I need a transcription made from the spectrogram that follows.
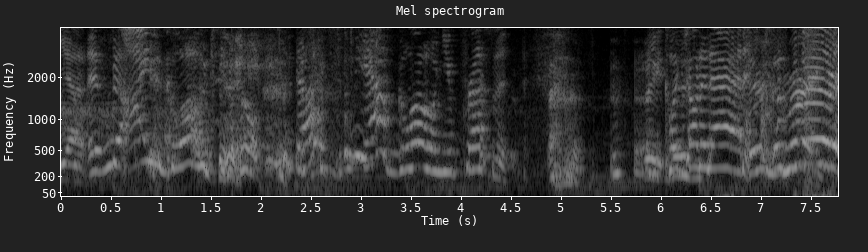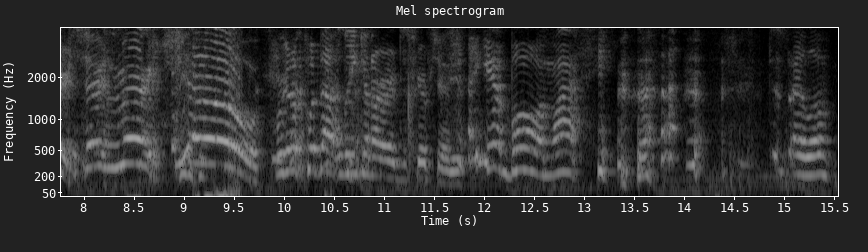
Yeah, it, the eyes glow too. The eyes in the app glow when you press it. You Wait, clicked on an ad. There's There's merch. merch! There's merch. Yo! We're gonna put that link in our description. I can't bowl. I'm laughing. Just I love.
